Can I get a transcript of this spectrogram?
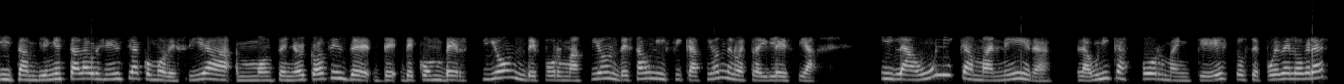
Y también está la urgencia, como decía Monseñor Cousins, de, de, conversión, de formación, de esa unificación de nuestra iglesia. Y la única manera, la única forma en que esto se puede lograr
